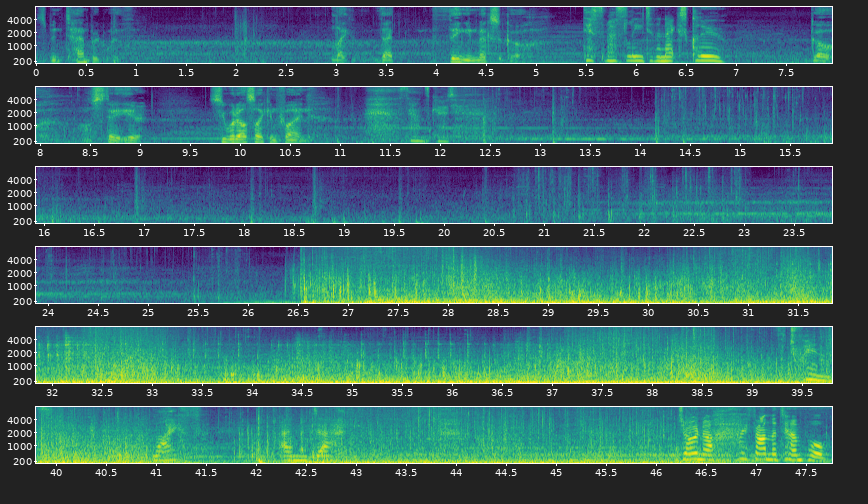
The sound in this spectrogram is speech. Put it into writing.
It's been tampered with. Like that thing in Mexico. This must lead to the next clue. Go. I'll stay here. See what else I can find. Sounds good. The twins. Life and death. Jonah, I found the temple.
